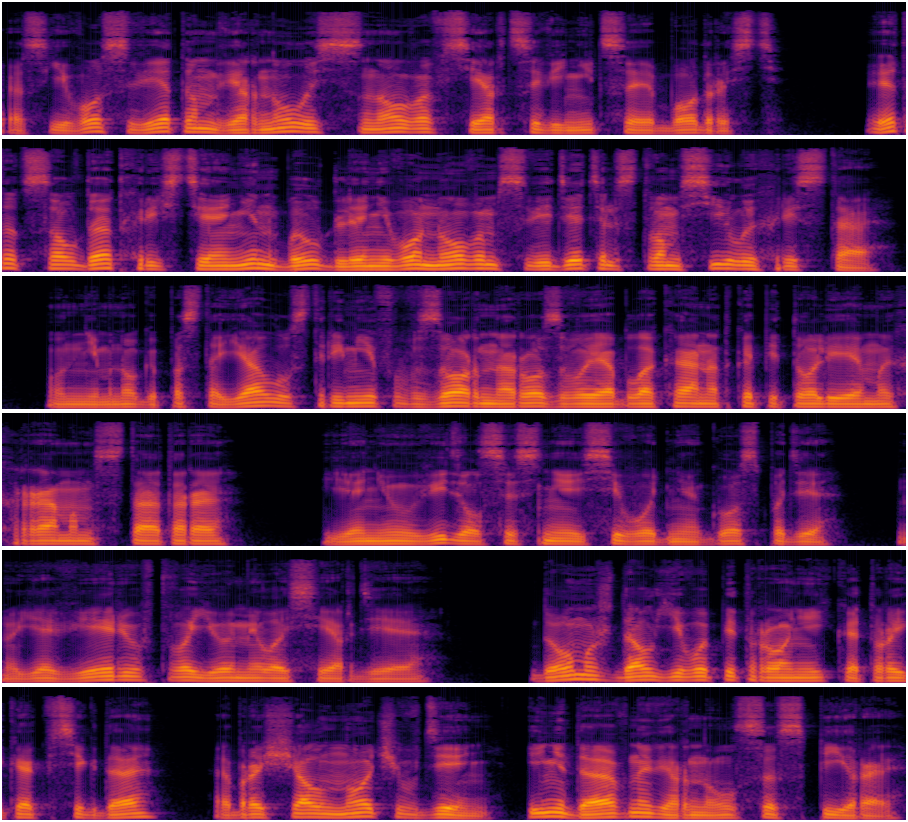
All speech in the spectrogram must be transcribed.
а с его светом вернулась снова в сердце Вениция бодрость. Этот солдат-христианин был для него новым свидетельством силы Христа. Он немного постоял, устремив взор на розовые облака над Капитолием и храмом Статора. «Я не увиделся с ней сегодня, Господи, но я верю в Твое милосердие. Дома ждал его Петроний, который, как всегда, обращал ночь в день и недавно вернулся с пира.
